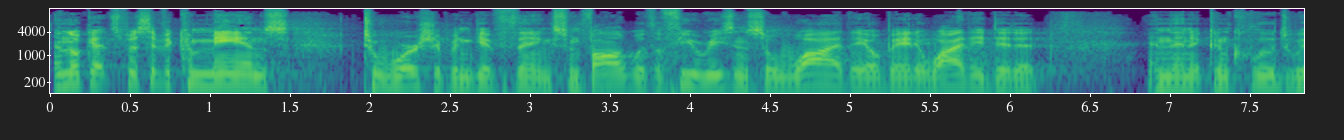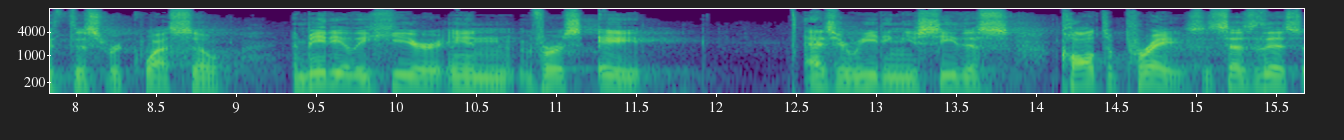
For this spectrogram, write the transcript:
and look at specific commands to worship and give thanks, and followed with a few reasons to why they obeyed it, why they did it, and then it concludes with this request. So, immediately here in verse 8, as you're reading, you see this call to praise. It says this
